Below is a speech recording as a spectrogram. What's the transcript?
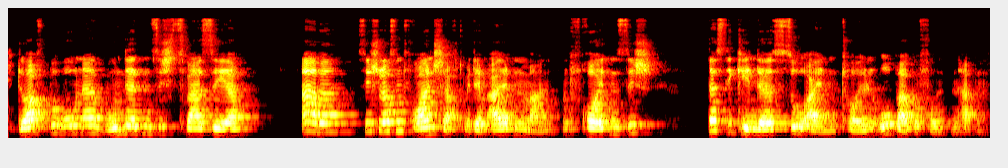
Die Dorfbewohner wunderten sich zwar sehr, aber sie schlossen Freundschaft mit dem alten Mann und freuten sich, dass die Kinder so einen tollen Opa gefunden hatten.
